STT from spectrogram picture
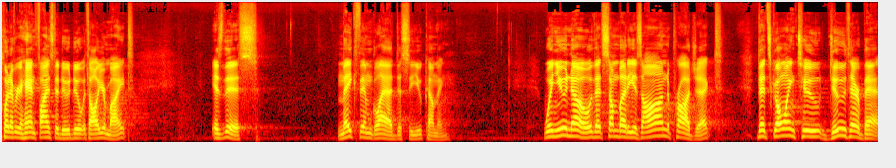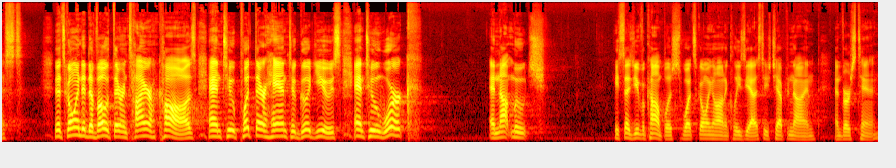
whatever your hand finds to do, do it with all your might, is this make them glad to see you coming. When you know that somebody is on the project that's going to do their best, that's going to devote their entire cause and to put their hand to good use and to work and not mooch, he says, You've accomplished what's going on Ecclesiastes chapter 9 and verse 10.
